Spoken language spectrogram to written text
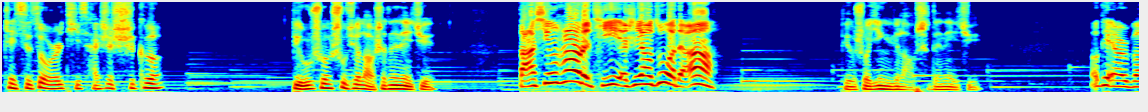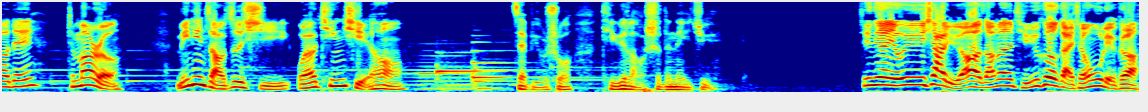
这次作文题材是诗歌。”比如说数学老师的那句：“打星号的题也是要做的啊。”比如说英语老师的那句：“OK, everybody, tomorrow，明天早自习我要听写哦。”再比如说体育老师的那句：“今天由于下雨啊，咱们体育课改成物理课。”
